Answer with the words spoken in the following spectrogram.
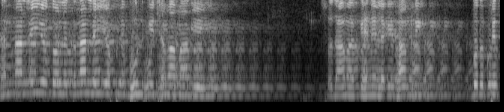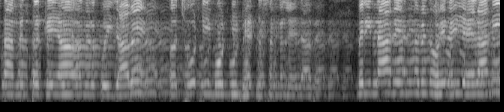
धन ना लियो दौलत ना लियो अपनी भूल की क्षमा मांगियो। सुदामा कहने लगे, भामनी, गुरु पिता मित्र के यहाँ अगर कोई जावे तो छोटी मोटी भेंट संग ले जावे मेरी नारे अन्न में हो रही है, रानी,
